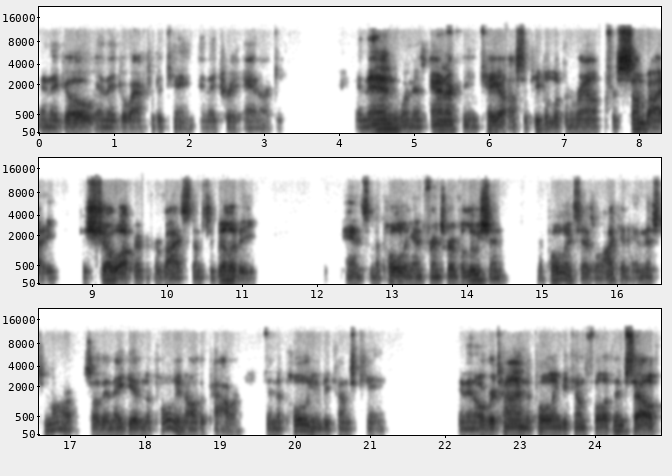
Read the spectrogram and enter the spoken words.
and they go and they go after the king and they create anarchy. And then when there's anarchy and chaos, the people looking around for somebody to show up and provide some stability. Hence Napoleon, French Revolution, Napoleon says, Well, I can end this tomorrow. So then they give Napoleon all the power. Then Napoleon becomes king. And then over time, Napoleon becomes full of himself.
